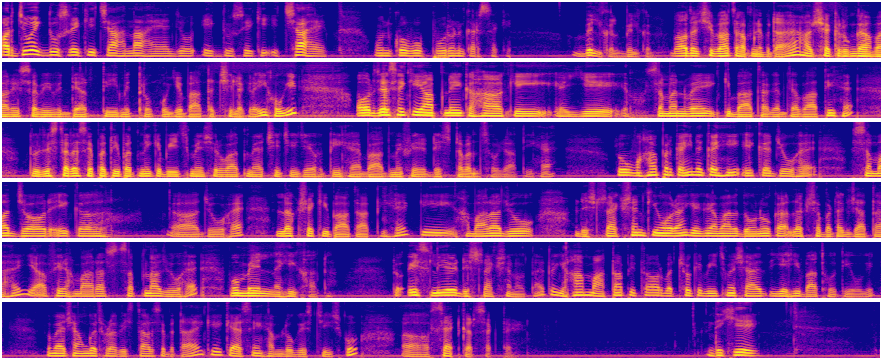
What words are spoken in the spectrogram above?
और जो एक दूसरे की चाहना है, जो एक दूसरे की इच्छा है, उनको वो पूर्ण कर सकें। बिल्कुल बिल्कुल। बहुत अच्छी बात आपने बताया। आशा करूँगा हमारे सभी विद्यार्थी मित्रों को ये बात अच्छी लग रही होगी। और जैसे कि आपने कहा कि ये समन्वय की बात अगर जब आती है तो जिस तरह से पति पत्नी के बीच में शुरुआत में अच्छी चीज़ें होती हैं, बाद में फिर डिस्टर्बेंस हो जाती हैं तो वहाँ पर कहीं ना कहीं एक जो है, समझ और एक जो है लक्ष्य की बात आती है कि हमारा जो डिस्ट्रैक्शन क्यों हो रहा है क्योंकि हमारा दोनों का लक्ष्य भटक जाता है या फिर हमारा सपना जो है वो मेल नहीं खाता। तो इसलिए डिस्ट्रैक्शन होता है। तो यहाँ माता पिता और बच्चों के बीच में शायद यही बात होती होगी। तो मैं चाहूँगा थोड़ा विस्तार से बताएँ कि कैसे हम लोग इस चीज़ को आ, सेट कर सकते हैं। देखिए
